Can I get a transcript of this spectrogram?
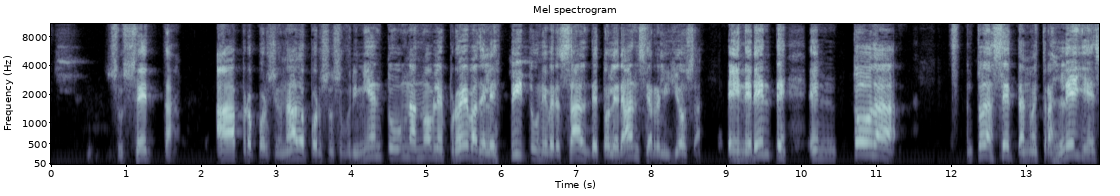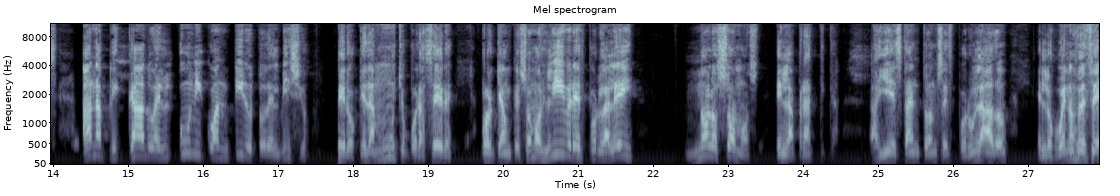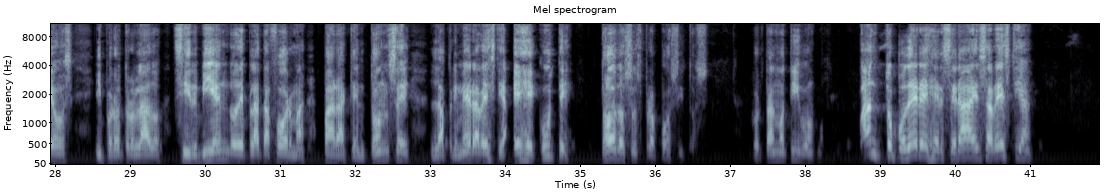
su secta ha proporcionado por su sufrimiento una noble prueba del espíritu universal de tolerancia religiosa e en toda, en toda secta. Nuestras leyes han aplicado el único antídoto del vicio, pero queda mucho por hacer porque aunque somos libres por la ley, no lo somos en la práctica. Ahí está entonces, por un lado, en los buenos deseos y por otro lado sirviendo de plataforma para que entonces la primera bestia ejecute todos sus propósitos. Por tal motivo, ¿cuánto poder ejercerá esa bestia?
